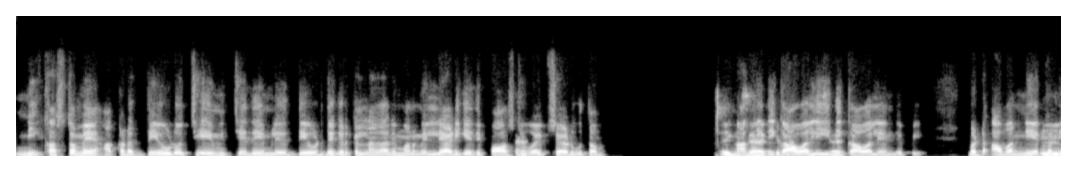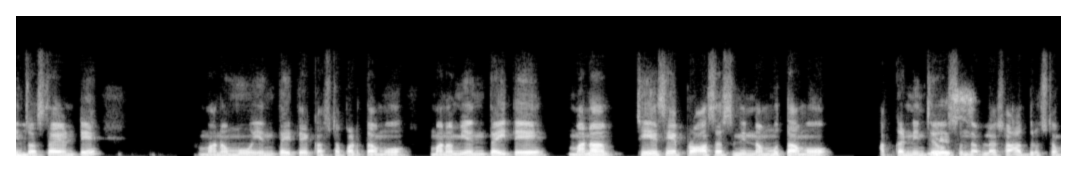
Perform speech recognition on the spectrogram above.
నీ కష్టమే. అక్కడ దేవుడు వచ్చి ఏమి ఇచ్చేది ఏం లేదు. దేవుడి దగ్గరికి వెళ్ళినా గానీ మనం వెళ్ళి అడిగేది పాజిటివ్ వైబ్స్ అడుగుతాం. నాకు ఇది కావాలి ఇది కావాలి అని చెప్పి. బట్ అవన్నీ ఎక్కడి. నుంచి వస్తాయంటే మనము ఎంతైతే కష్టపడతామో మనం ఎంతైతే మన చేసే ప్రాసెస్ని నమ్ముతామో అక్కడి నుంచే. వస్తుంది అభిలాష అదృష్టం.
